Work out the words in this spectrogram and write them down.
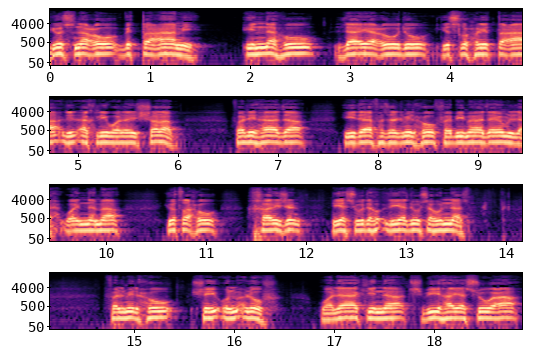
يصنع بالطعام؟ إنه لا يعود يصلح للطعام للأكل ولا للشراب. فلهذا إذا فسد الملح فبماذا يملح؟ وإنما يطرح خارجا ليدوسه الناس. فالملح شيء مألوف ولكن تشبيه يسوع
